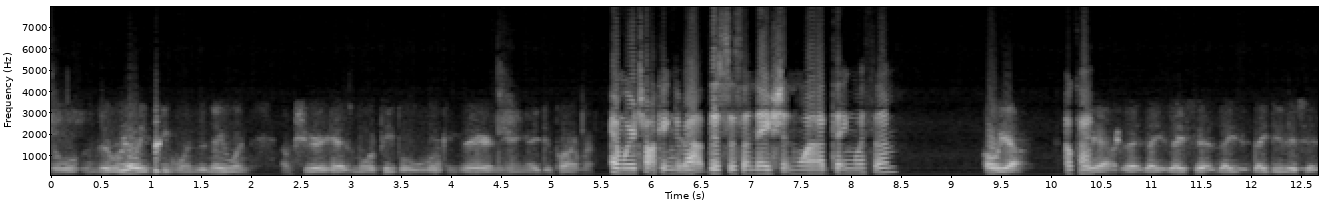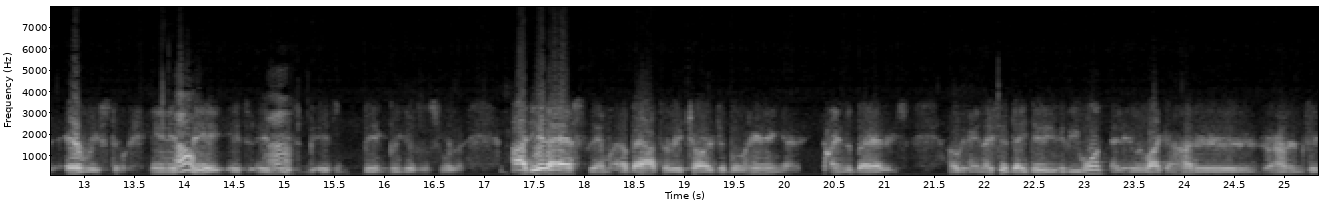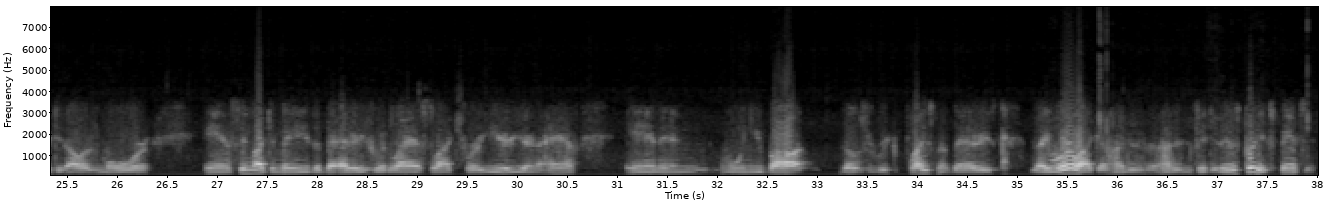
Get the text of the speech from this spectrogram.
the the really big one, the new one. I'm sure it has more people working there in the hearing aid department. And we're talking Yeah. about this is a nationwide thing with them? Oh yeah, Okay. oh yeah. They they they said they they do this at every store, and it's Oh. big. It's it's Wow. it's, it's big because it's for the. I did ask them about the rechargeable hearing aid. I mean the batteries. Okay, and they said they do. If you want that, it was like a hundred or hundred and fifty dollars more. And it seemed like to me the batteries would last like for a year, year and a half. And then when you bought those replacement batteries, they were like a hundred, a hundred and fifty. It was pretty expensive.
